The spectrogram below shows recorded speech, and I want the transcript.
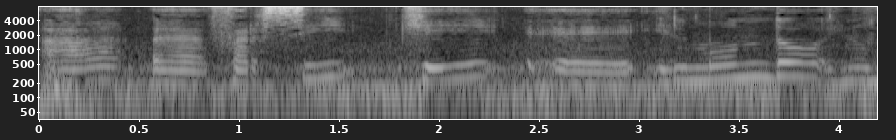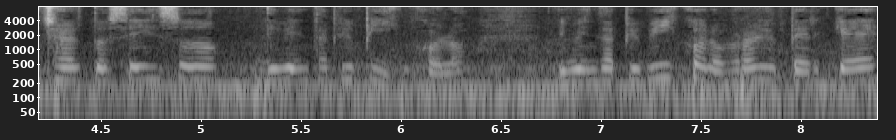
a eh, far sì che eh, il mondo in un certo senso diventa più piccolo, diventa più piccolo proprio perché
